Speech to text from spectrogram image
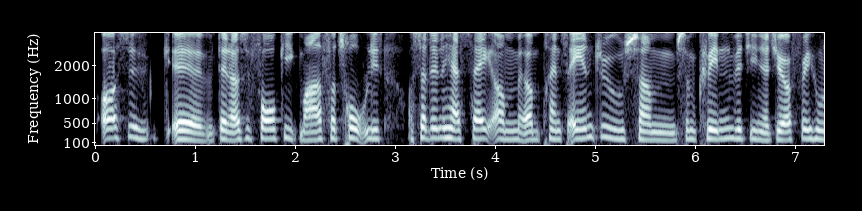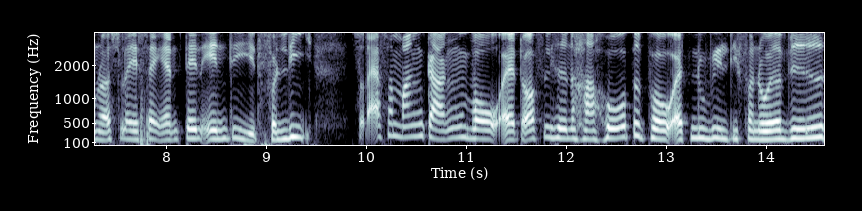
også, øh, den også foregik meget fortroligt. Og så den her sag om, om prins Andrew, som, som kvinde Virginia Joffrey, hun også lagde sagen, den endte i et forlig. Så der er så mange gange, hvor at offentligheden har håbet på, at nu vil de få noget at vide,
